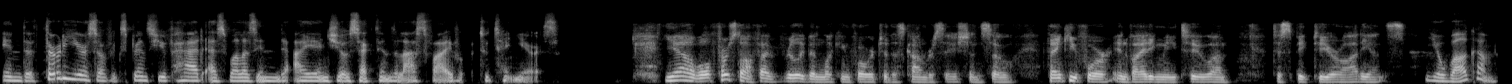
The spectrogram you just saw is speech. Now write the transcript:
In the 30 years of experience you've had, as well as in the INGO sector in the last five to 10 years? Yeah, well, first off, I've really been looking forward to this conversation. So, thank you for inviting me to um, to speak to your audience. You're welcome.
